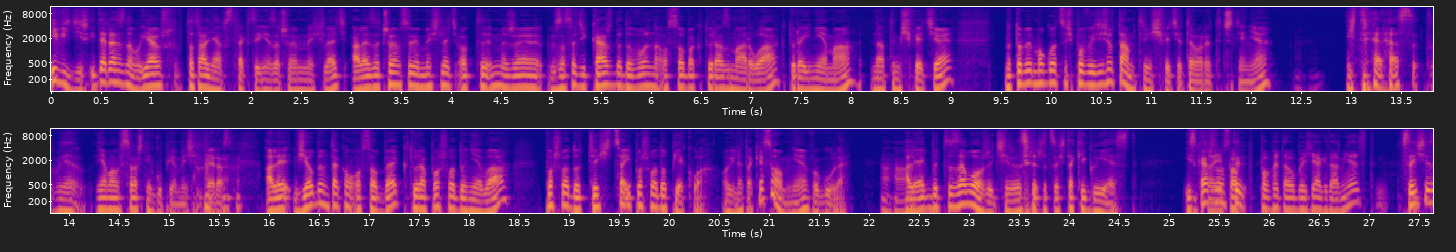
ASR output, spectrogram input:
I widzisz, i teraz znowu, ja już totalnie abstrakcyjnie zacząłem myśleć, ale zacząłem sobie myśleć o tym, że w zasadzie każda dowolna osoba, która zmarła, której nie ma na tym świecie, no to by mogła coś powiedzieć o tamtym świecie teoretycznie, nie? I teraz, ja, ja mam strasznie głupie myśli teraz, ale wziąłbym taką osobę, która poszła do nieba, poszła do czyśćca i poszła do piekła. O ile takie są, nie? W ogóle. Aha. Ale jakby to założyć, że, że coś takiego jest. I z każdą z tych, po, popytałbyś, jak tam jest? w sensie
